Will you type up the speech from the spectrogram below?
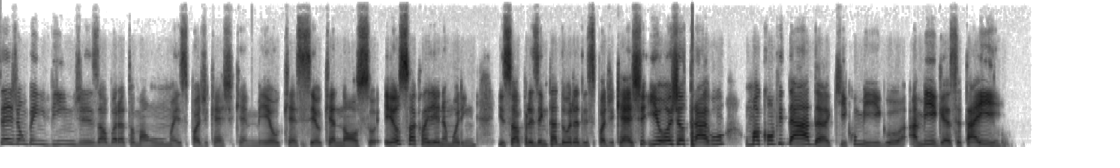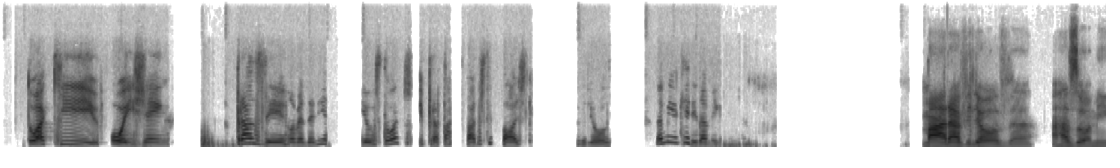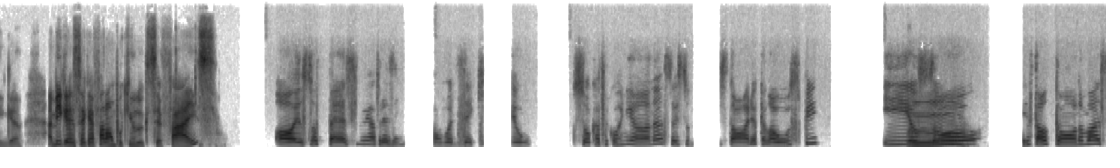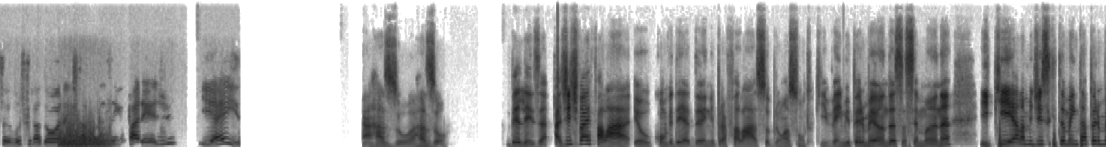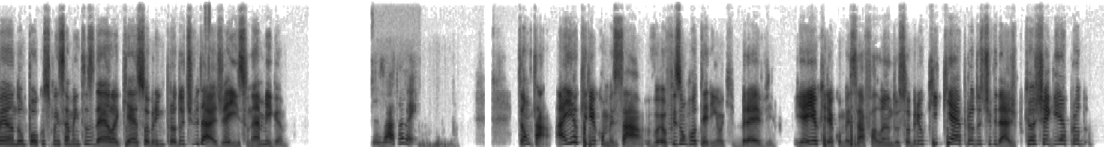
Sejam bem-vindos ao Bora Tomar Uma, esse podcast que é meu, que é seu, que é nosso. Eu sou a Clariane Amorim e sou a apresentadora desse podcast e hoje eu trago uma convidada aqui comigo. Amiga, você tá aí? Tô aqui. Oi, gente. Prazer, meu nome é Daniela e eu estou aqui para participar desse podcast maravilhoso da minha querida amiga. Maravilhosa. Arrasou, amiga. Amiga, você quer falar um pouquinho do que você faz? Ó, eu sou péssima em apresentação. Vou dizer que eu sou capricorniana, sou estudante de história pela USP e eu Uh. sou artista autônoma, sou ilustradora, instalo desenho parede e é isso. Arrasou, arrasou. Beleza. A gente vai falar, eu convidei a Dani para falar sobre um assunto que vem me permeando essa semana e que ela me disse que também está permeando um pouco os pensamentos dela, que é sobre improdutividade. É isso, né, amiga? Exatamente. Então tá. Aí eu queria começar, eu fiz um roteirinho aqui breve, e aí eu queria começar falando sobre o que, que é produtividade, porque eu cheguei a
